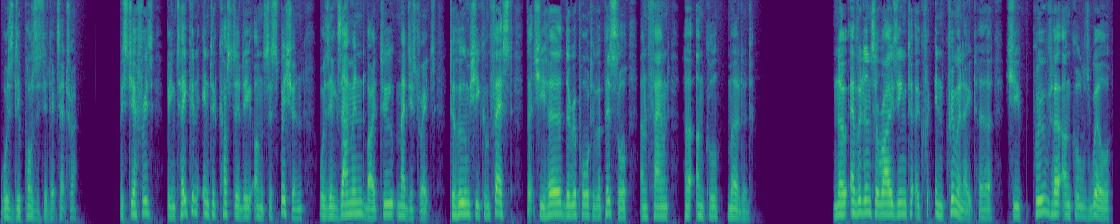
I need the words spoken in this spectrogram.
was deposited, etc. Miss Jeffries, being taken into custody on suspicion, was examined by two magistrates, to whom she confessed that she heard the report of a pistol and found her uncle murdered. No evidence arising to incriminate her, she proved her uncle's will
